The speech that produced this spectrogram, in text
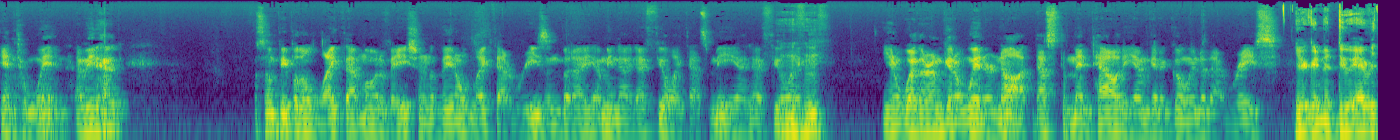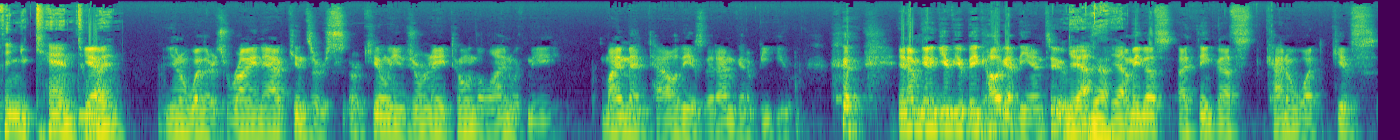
and to win. I mean, I, some people don't like that motivation. They don't like that reason. But I, I mean, I, I feel like that's me. I, I feel Mhm. like, you know, whether I'm going to win or not, that's the mentality I'm going to go into that race. You're gonna do everything you can to Yeah. win. You know, whether it's Ryan Atkins or or Kilian Jornet toeing the line with me, my mentality is that I'm going to beat you, and I'm going to give you a big hug at the end too. Yeah, Yeah. yeah. I mean, that's I think that's kind of what gives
